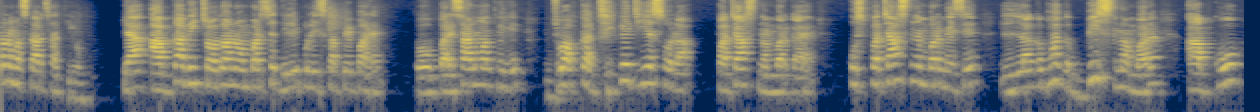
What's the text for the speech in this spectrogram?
हेलो नमस्कार साथियों। क्या आपका भी चौदह नवंबर से दिल्ली पुलिस का पेपर है? तो परेशान मत होइए। जो आपका जीके जीएस वाला पचास नंबर का है, उस पचास नंबर में से लगभग बीस नंबर आपको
